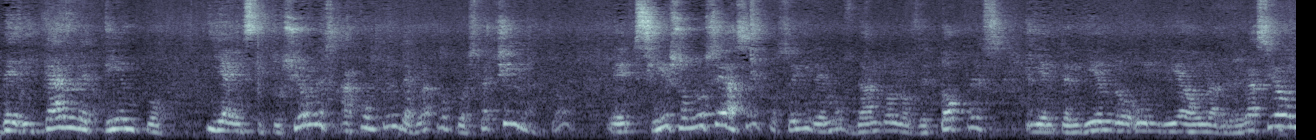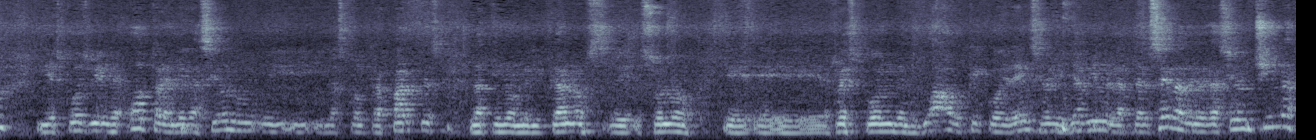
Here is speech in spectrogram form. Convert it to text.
dedicarle tiempo y a instituciones a comprender la propuesta china. Eh, si eso no se hace, pues seguiremos dándonos de topes y entendiendo un día una delegación y después viene otra delegación y, las contrapartes latinoamericanos eh, solo eh, eh, responden, wow, qué coherencia, oye, ya viene la tercera delegación china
